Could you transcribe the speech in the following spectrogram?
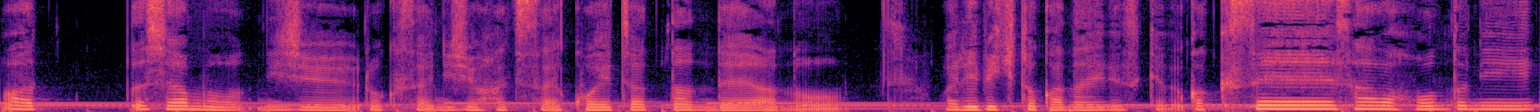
まあ私はもう26歳28歳超えちゃったんであの割引とかないですけど学生さんは本当に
